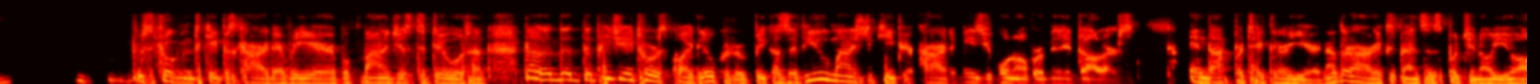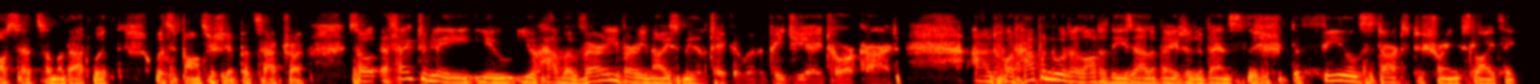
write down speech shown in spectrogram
struggling to keep his card every year, but manages to do it. And no, the, the PGA Tour is quite lucrative because if you manage to keep your card, it means you've won over a million dollars in that particular year. Now there are expenses, but you know you offset some of that with with sponsorship, etc. So effectively, you you have a very very nice meal ticket with a PGA Tour card. And what happened with a lot of these elevated events, the, the field started to shrink slightly.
